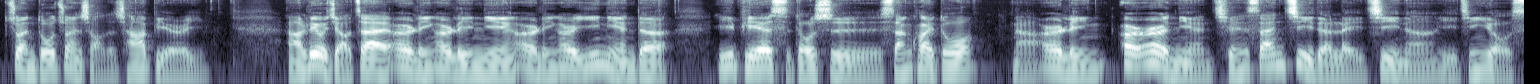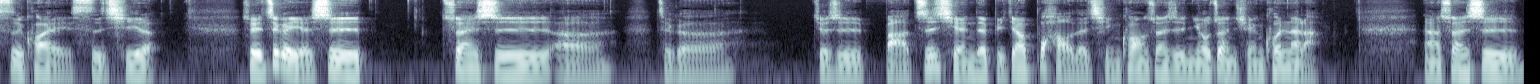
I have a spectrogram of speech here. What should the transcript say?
赚多赚少的差别而已。然后六角在二零二零年、二零二一年的 EPS 都是三块多，那二零二二年前三季的累计呢，已经有四块四七了，所以这个也是算是呃这个就是把之前的比较不好的情况算是扭转乾坤了啦，那算是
